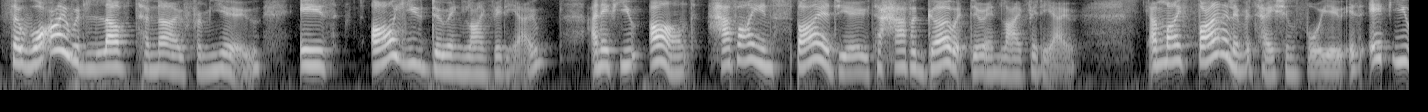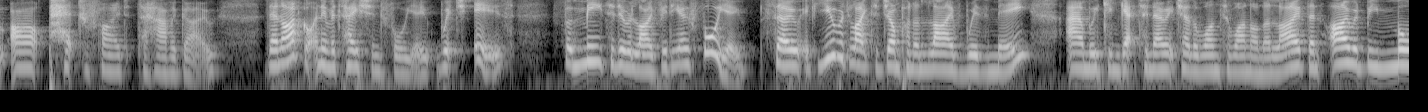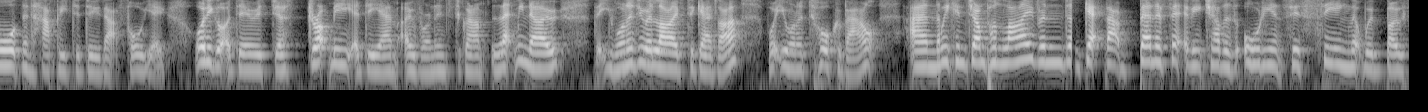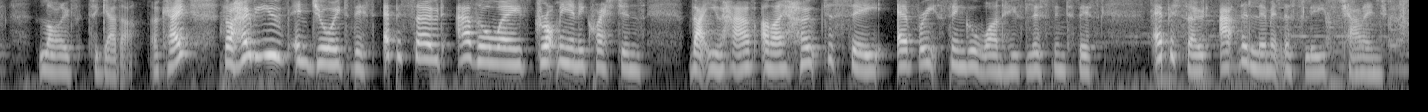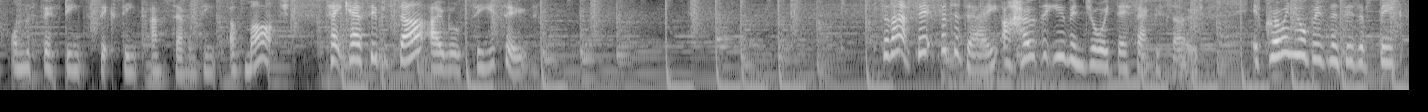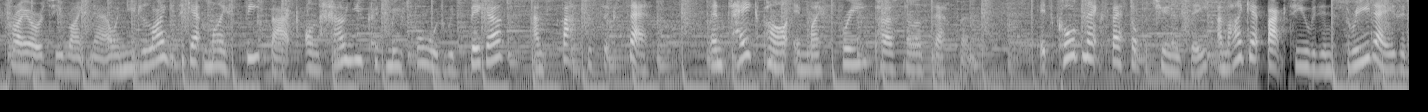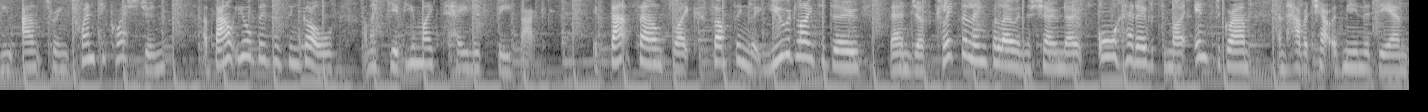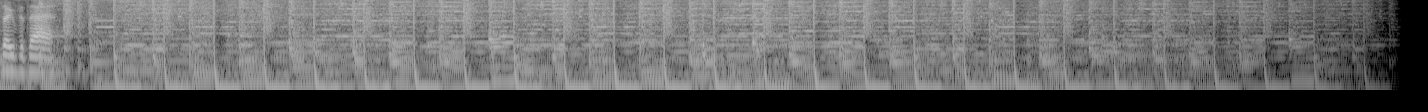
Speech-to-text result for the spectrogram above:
So, what I would love to know from you is are you doing live video? And if you aren't, have I inspired you to have a go at doing live video? And my final invitation for you is if you are petrified to have a go, then I've got an invitation for you, which is for me to do a live video for you. So if you would like to jump on a live with me and we can get to know each other one to one on a live, then I would be more than happy to do that for you. All you got to do is just drop me a DM over on Instagram. Let me know that you want to do a live together, what you want to talk about, and we can jump on live and uh, get that benefit of each other's audiences, seeing that we're both live together. Okay, so I hope you've enjoyed this episode. As always, drop me any questions that you have. And I hope to see every single one who's listening to this episode at the Limitless Leads Challenge on the 15th, 16th, and 17th of March. Take care, superstar. I will see you soon. So that's it for today. I hope that you've enjoyed this episode. If growing your business is a big priority right now and you'd like to get my feedback on how you could move forward with bigger and faster success, then take part in my free personal assessment. It's called Next Best Opportunity, and I get back to you within three days of you answering 20 questions about your business and goals, and I give you my tailored feedback. If that sounds like something that you would like to do, then just click the link below in the show notes or head over to my Instagram and have a chat with me in the DMs over there.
